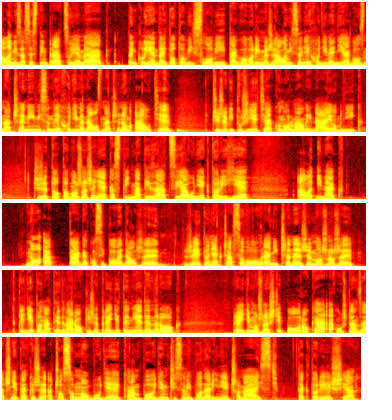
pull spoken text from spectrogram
Ale my zase s tým pracujeme a ten klient aj toto vysloví, tak hovoríme, že ale my sa nechodíme nejak označení, my sa nechodíme na označenom aute, čiže vy tu žijete ako normálny nájomník. Čiže toto možno, že nejaká stigmatizácia u niektorých je, ale inak No a tak, ako si povedal, že, že je to nejak časovo ohraničené, že možno, že keď je to na tie dva roky, že prejde ten jeden rok, prejde možno ešte pol roka a už tam začne také, že a čo so mnou bude, kam pôjdem, či sa mi podarí niečo nájsť, tak to riešia.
